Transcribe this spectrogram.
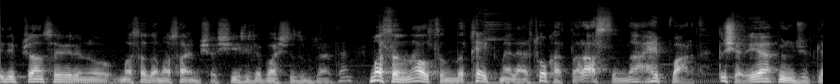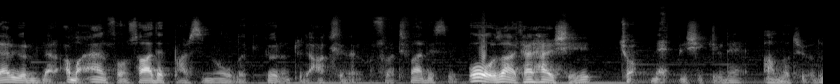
Edip Cansever'in o masada masaymış ya şiiriyle başladım zaten. Masanın altında tekmeler, tokatlar aslında hep vardı. Dışarıya gülücükler, görüntüler ama en son Saadet Partisi'nin oradaki görüntüde Akşener'in surat ifadesi. O zaten her şeyi çok net bir şekilde anlatıyordu.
